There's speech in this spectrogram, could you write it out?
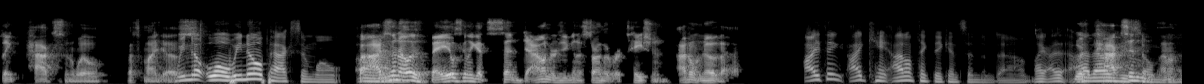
think Paxton will. That's my guess. We know well, we know Paxton won't. But I just don't Um, know if Bello's gonna get sent down or is he gonna start in the rotation. I don't know that. I think I can't I don't think they can send him down. Like I, I With that would Paxton, so I,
